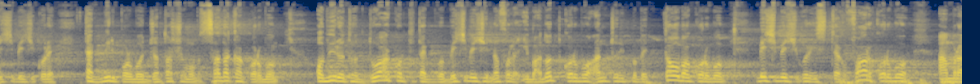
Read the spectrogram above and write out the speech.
বেশি বেশি করে তাকবীর পড়ব, যথাসম্ভব সাদাকা করব, অবিরত দোয়া করতে থাকব, বেশি বেশি নফল ইবাদত করব, আন্তরিকভাবে তওবা করব, বেশি বেশি করে ইস্তেগফার করব, আমরা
